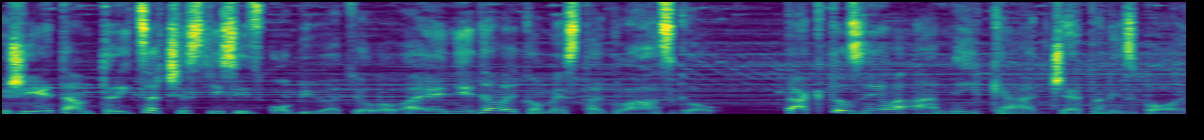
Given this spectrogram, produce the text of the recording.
Žije tam 36 tisíc obyvateľov a je nedaleko mesta Glasgow. Takto znela Anika, Japanese Boy.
